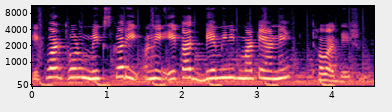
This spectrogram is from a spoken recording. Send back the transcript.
એકવાર થોડું મિક્સ કરી અને એકાદ બે મિનિટ માટે આને થવા દેશું.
